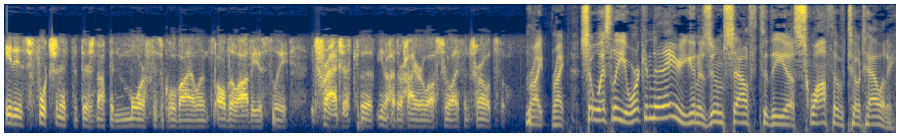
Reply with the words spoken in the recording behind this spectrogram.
it is fortunate that there's not been more physical violence, although obviously tragic that you know Heather Heyer lost her life in Charlottesville. Right, right. So Wesley, you working today, or are you going to zoom south to the uh, swath of totality?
